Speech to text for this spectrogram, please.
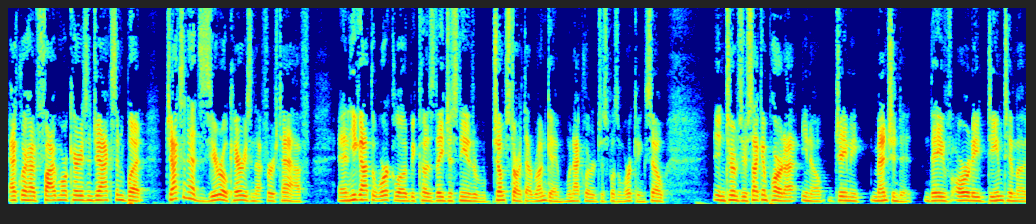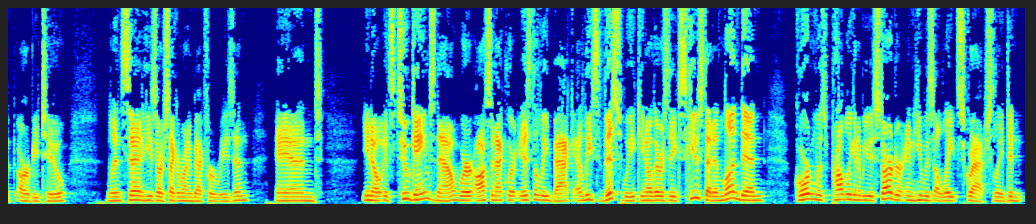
Ekeler had five more carries than Jackson, but Jackson had zero carries in that first half, and he got the workload because they just needed to jumpstart that run game when Ekeler just wasn't working. So, in terms of your second part, I, you know, Jamie mentioned it. They've already deemed him a RB two. Lynn said he's our second running back for a reason. And, you know, it's two games now where Austin Ekeler is the lead back, at least this week. You know, there was the excuse that in London, Gordon was probably going to be the starter and he was a late scratch, so they didn't,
